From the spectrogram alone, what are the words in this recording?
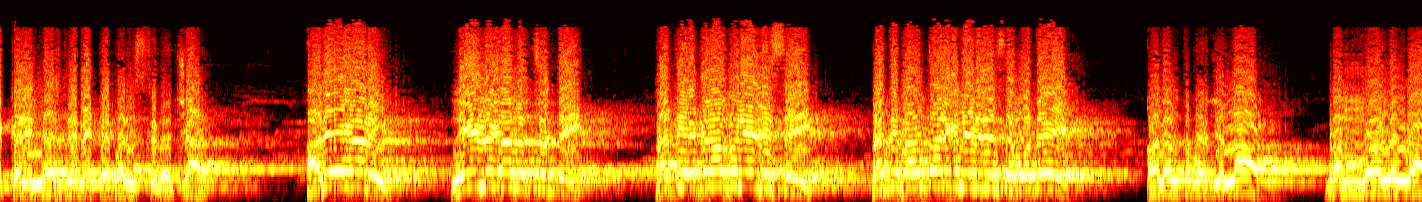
ఇక్కడ ఇండస్ట్రీ పెట్టే పరిస్థితికి వచ్చారు. అదే గాని నీళ్ళు కానొచ్చుంటే ప్రతి ఎకరాకు నీళ్ళు ఇస్తే ప్రతి ప్రాంతానికి నీళ్ళు ఇస్తే పోతే అనంతపురం జిల్లా బ్రహ్మాండంగా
